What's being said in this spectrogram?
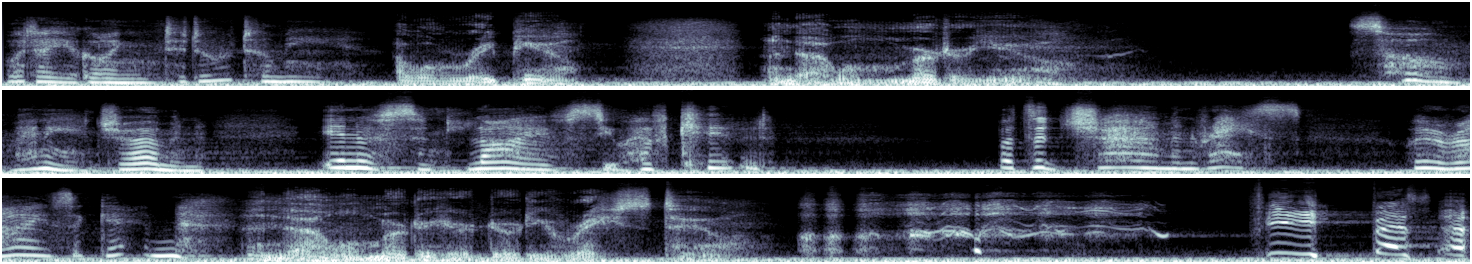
What are you going to do to me? I will rape you. And I will murder you. So many German, innocent lives you have killed. But the German race will rise again. And I will murder your dirty race too. Viel besser.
